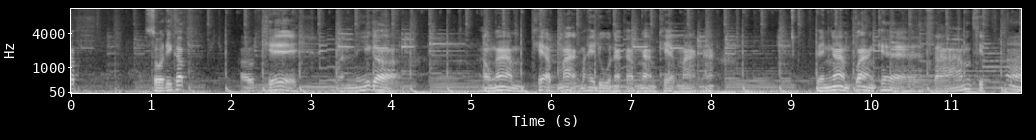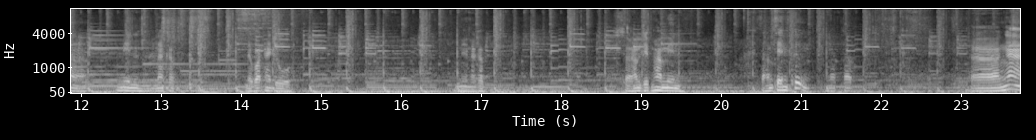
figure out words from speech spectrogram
ครับ สวัสดีครับ โอเค วันนี้ก็เอาง่ามแคบมากมาให้ดูนะครับ ง่ามแคบมากนะ เป็นง่ามกว้างแค่ 35 มิลนะครับเดี๋ยววัดให้ดู นี่นะครับ 35 มิล3เซนครึ่งนะครับอ่าง่า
